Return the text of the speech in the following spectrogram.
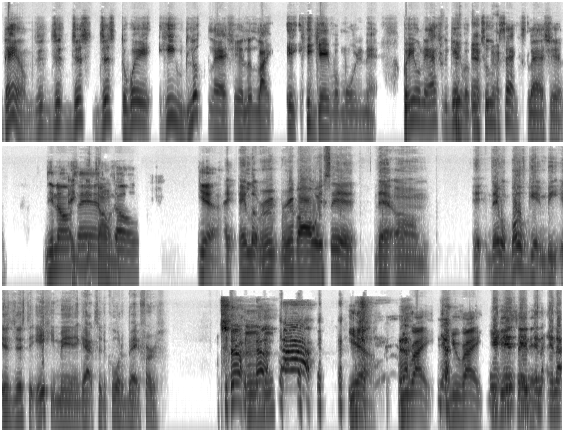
damn, just just just the way he looked last year looked like it, he gave up more than that. But he only actually gave up two sacks last year. You know what I'm saying? Hey, so, yeah. Hey, hey, look, remember, remember I always said that um it, they were both getting beat. It's just the Ickey man got to the quarterback 1st mm-hmm. yeah, you're right. You're right. You and, did and, say and, that. And, and I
